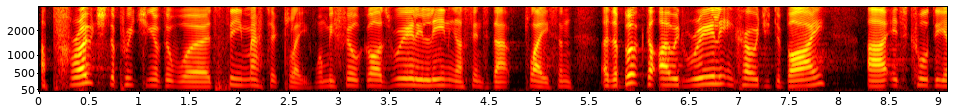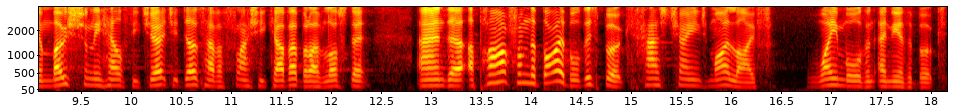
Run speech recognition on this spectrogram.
approach the preaching of the word thematically, when we feel God's really leaning us into that place. And as a book that I would really encourage you to buy, uh, it's called The Emotionally Healthy Church. It does have a flashy cover, but I've lost it. And uh, apart from the Bible, this book has changed my life way more than any other book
